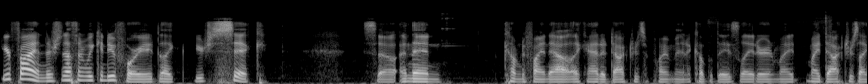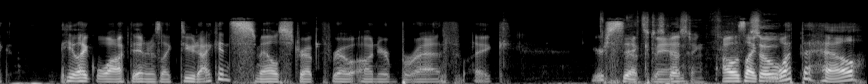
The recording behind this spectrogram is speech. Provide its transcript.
you're fine. There's nothing we can do for you. Like you're just sick." So and then come to find out, like I had a doctor's appointment a couple days later, and my my doctor's like, he like walked in and was like, "Dude, I can smell strep throat on your breath. Like you're sick, That's man." disgusting. I was like, So- "What the hell?"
